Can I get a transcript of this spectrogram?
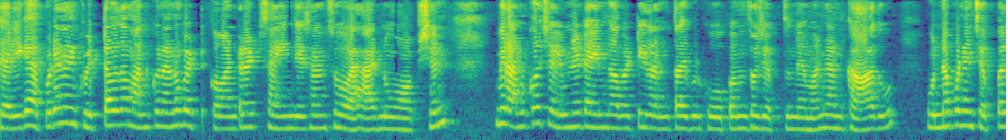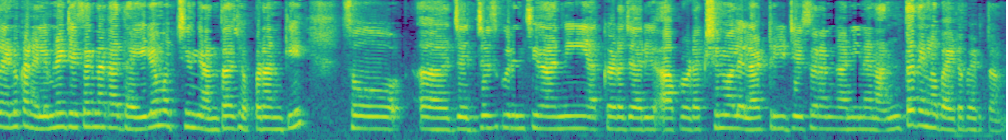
జరిగాయి. అప్పుడే నేను క్విట్ అవుదాం అనుకున్నాను బట్ కాంట్రాక్ట్ సైన్ చేశాను so I had no option మీరు అనుకోవచ్చు ఎలిమినేట్ అయింది కాబట్టి ఇదంతా ఇప్పుడు కోపంతో చెప్తుందేమో అని కానీ కాదు. ఉన్నప్పుడు నేను చెప్పలేను కానీ ఎలిమినేట్ చేశాక నాకు ఆ ధైర్యం వచ్చింది అంతా చెప్పడానికి. సో జడ్జెస్ గురించి కానీ అక్కడ జరి ఆ ప్రొడక్షన్ వాళ్ళు ఎలా ట్రీట్ చేశారని కానీ నేను అంతా దీనిలో బయట పెడతాను.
